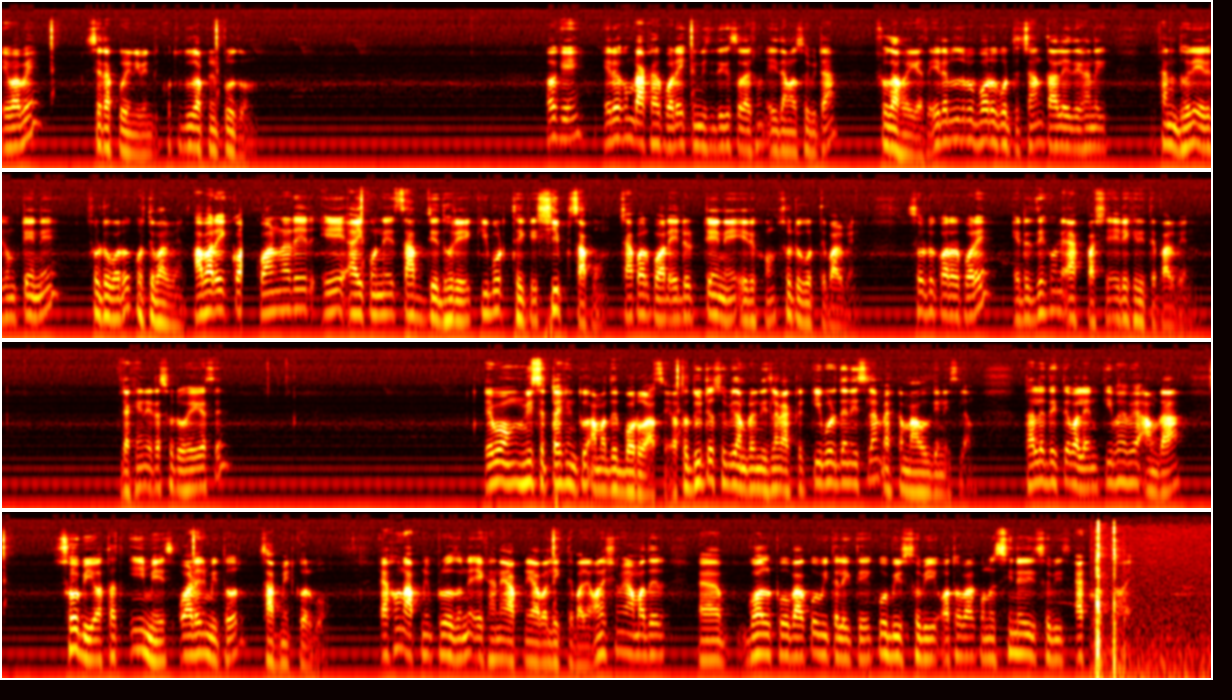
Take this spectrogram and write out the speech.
এভাবে সেট করে নেবেন কত দূর আপনার প্রয়োজন। ওকে এরকম রাখার পরে একটু নিচের দিকে চলে আসুন। এই যে আমার ছবিটা, সোজা হয়ে গেছে। এটা যদি বড় করতে চান, তাহলে এখানে এখানে ধরে এরকম টেনে ছোট বড় করতে পারবেন। আবার এই কর্নারের এ আইকনে চাপ দিয়ে ধরে কিবোর্ড থেকে শিফট চাপুন। চাপার পর এটা টেনে এরকম ছোট করতে পারবেন। ছোট করার পরে এটা যে কোনো এক পাশে রেখে দিতে পারবেন। দেখেন, এটা ছোট হয়ে গেছে। এবং নিচেরটা কিন্তু আমাদের বড় আছে। অর্থাৎ দুইটা ছবি আমরা নিয়েছিলাম, একটা কিবোর্ড দিয়ে নিয়েছিলাম, একটা মাউস দিয়ে নিয়েছিলাম। তাহলে দেখতে পেলেন কীভাবে আমরা ছবি অর্থাৎ ইমেজ ওয়ার্ডের ভিতর সাবমিট করব। এখন আপনি প্রয়োজনে এখানে আপনি আবার লিখতে পারেন। অনেক সময় আমাদের গল্প বা কবিতা লিখতে কবির ছবি অথবা কোনো সিনারি ছবি অ্যাড করতে হয়।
